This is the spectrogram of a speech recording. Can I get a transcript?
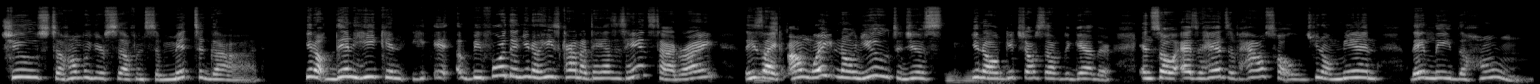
choose to humble yourself and submit to God, you know, then he can. He, it, before then, you know, he's kind of has his hands tied, right? He's Yes. like, I'm waiting on you to just, you Mhm. know, get yourself together. And so, as heads of households, you know, men they lead the home,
